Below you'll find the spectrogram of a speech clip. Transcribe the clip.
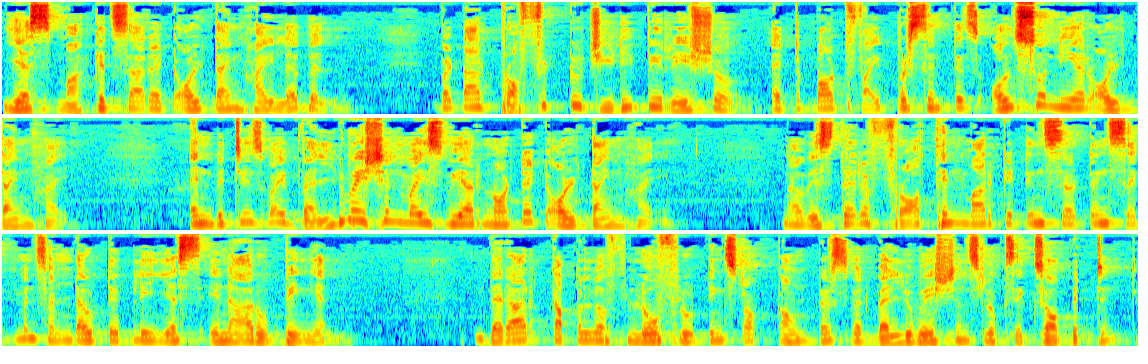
Yes, markets are at all time high level, but our profit to GDP ratio at about 5% is also near all time high. And which is why valuation wise we are not at all time high. Now, is there a froth in market in certain segments? Undoubtedly, yes, in our opinion. There are a couple of low floating stock counters where valuations looks exorbitant.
